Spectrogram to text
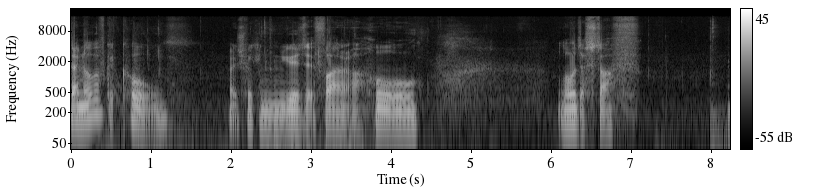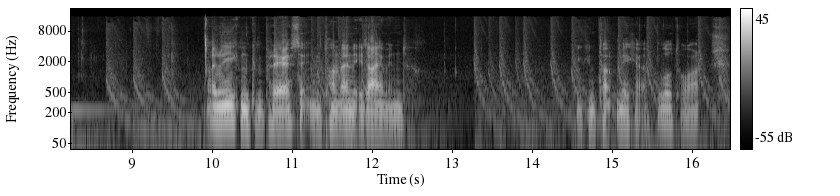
So I know we've got coal, which we can use it for a whole load of stuff. I know you can compress it and turn it into diamond. You can make it a blowtorch.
